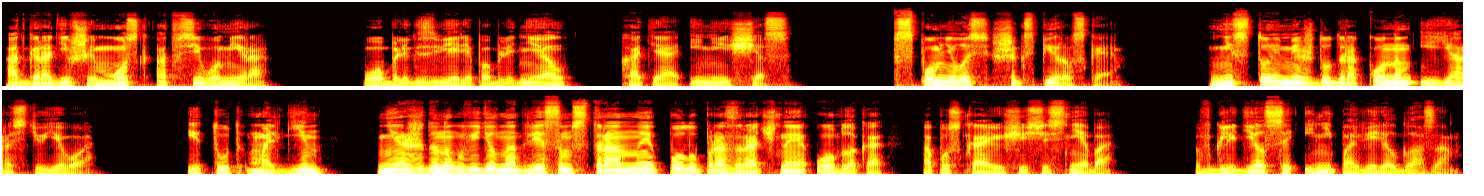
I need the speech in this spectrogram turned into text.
отгородившей мозг от всего мира. Облик зверя побледнел, хотя и не исчез. Вспомнилось шекспировское. Не стой между драконом и яростью его. И тут Мальгин неожиданно увидел над лесом странное полупрозрачное облако, опускающееся с неба. Вгляделся и не поверил глазам.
